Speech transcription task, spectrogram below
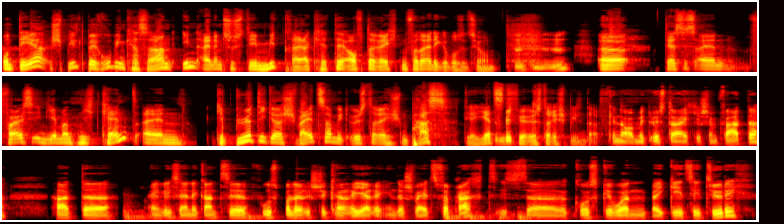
Und der spielt bei Rubin Kazan in einem System mit Dreierkette auf der rechten Verteidigerposition. Mhm. Äh, das ist ein, falls ihn jemand nicht kennt, ein gebürtiger Schweizer mit österreichischem Pass, der jetzt mit, für Österreich spielen darf. Genau, mit österreichischem Vater. Hat äh, eigentlich seine ganze fußballerische Karriere in der Schweiz verbracht, ist äh, groß geworden bei GC Zürich,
